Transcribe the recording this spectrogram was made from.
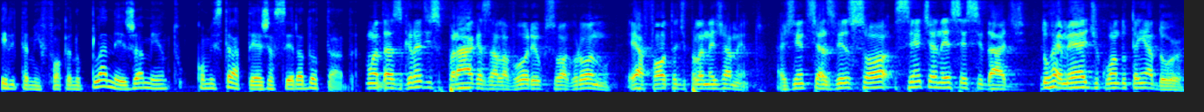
Ele também foca no planejamento como estratégia a ser adotada. Uma das grandes pragas da lavoura, eu que sou agrônomo, é a falta de planejamento. A gente às vezes só sente a necessidade do remédio quando tem a dor.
